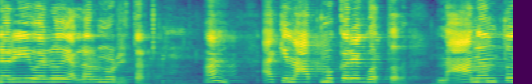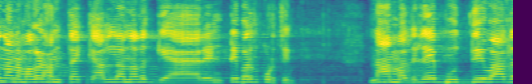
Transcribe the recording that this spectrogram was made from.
ನರಿವರು ಎಲ್ಲರೂ ನೋಡಿರ್ತಾರೆ. ಹಾಂ ಆಕಿನ ಆತ್ಮಕ್ಕರೇ ಗೊತ್ತದ. ನಾನಂತೂ ನನ್ನ ಮಗಳ ಹಂತಕ್ಕೆ ಅಲ್ಲ ಅನ್ನೋದು ಗ್ಯಾರಂಟಿ ಬರೆದು ಕೊಡ್ತೀನಿ. ನಾ ಮೊದಲೇ ಬುದ್ಧಿವಾದ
